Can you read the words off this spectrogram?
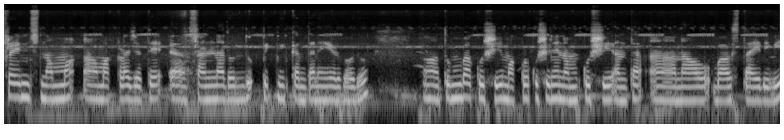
ಫ್ರೆಂಡ್ಸ್ ನಮ್ಮ ಮಕ್ಕಳ ಜೊತೆ ಸಣ್ಣದೊಂದು ಪಿಕ್ನಿಕ್ ಅಂತಲೇ ಹೇಳ್ಬೋದು. ತುಂಬ ಖುಷಿ ಮಕ್ಕಳು ಖುಷಿನೇ ನಮ್ಮ ಖುಷಿ ಅಂತ ನಾವು ಭಾವಿಸ್ತಾ ಇದ್ದೀವಿ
